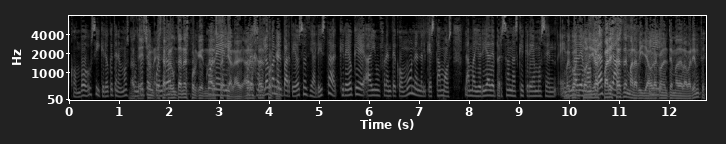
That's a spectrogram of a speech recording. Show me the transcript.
con Vox y creo que tenemos No, te he puntos hecho- de esta encuentro pregunta no es porque nada el, especial, por ejemplo, por con qué. el Partido Socialista. Creo que hay un frente común en el que estamos la mayoría de personas que creemos en, en Hombre, una con Tony democracia. Gaspar estás de maravilla ahora con el tema de la variante.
